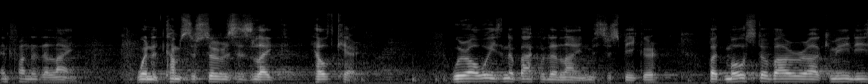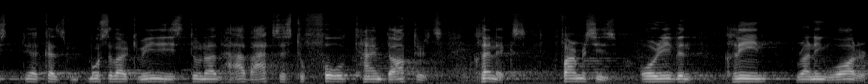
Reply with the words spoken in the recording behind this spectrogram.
in front of the line when it comes to services like health care. We're always in the back of the line, Mr. Speaker, but most of our uh, communities, because most of our communities do not have access to full-time doctors, clinics, pharmacies, or even clean running water.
